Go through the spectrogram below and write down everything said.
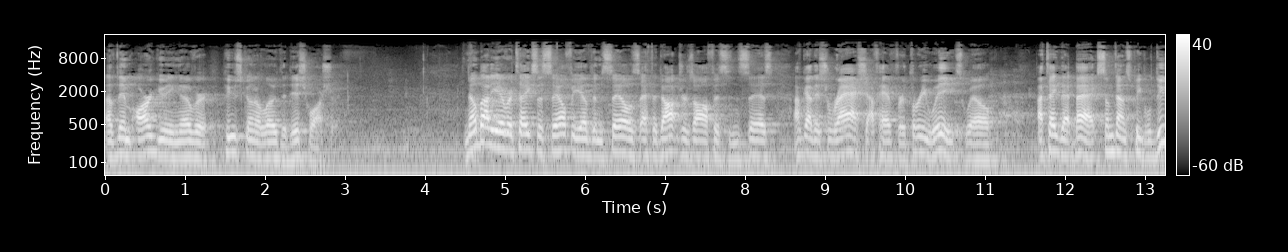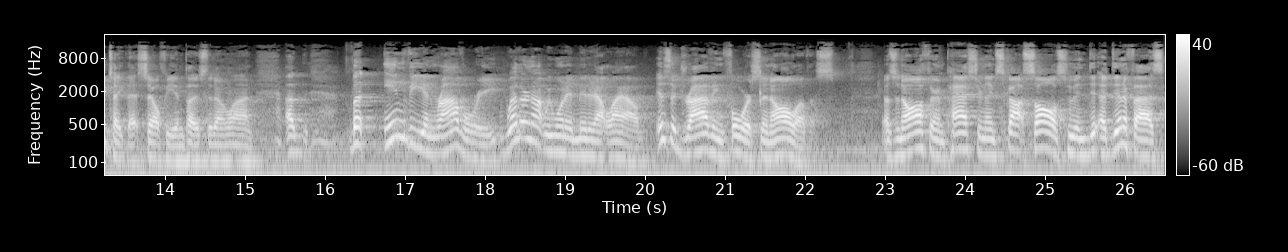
of them arguing over who's going to load the dishwasher. Nobody ever takes a selfie of themselves at the doctor's office and says, I've got this rash I've had for three weeks. Well, I take that back. Sometimes people do take that selfie and post it online. Uh, but envy and rivalry, whether or not we want to admit it out loud, is a driving force in all of us. As an author and pastor named Scott Sauls, who identifies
